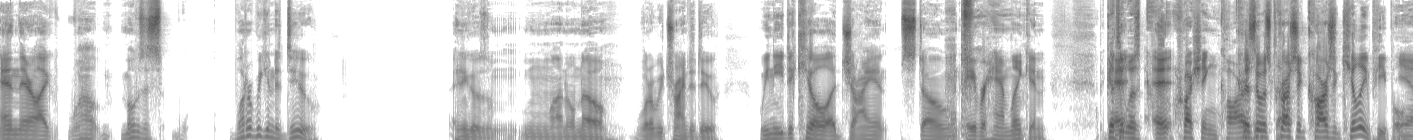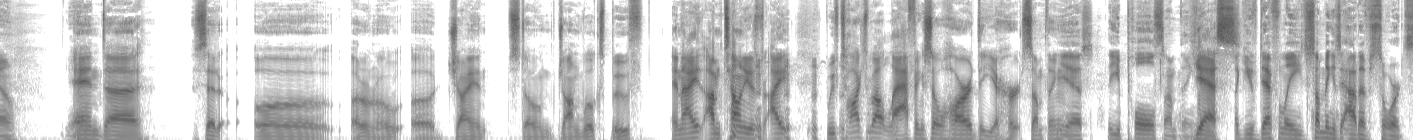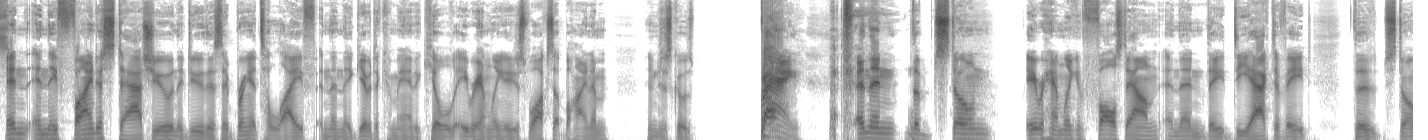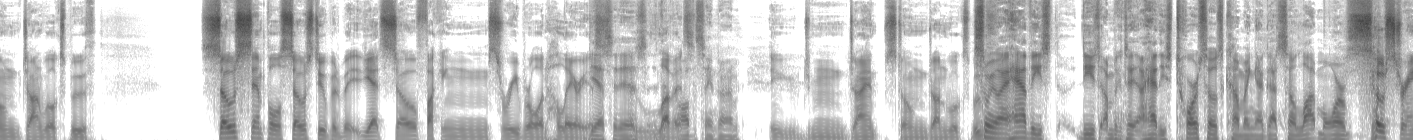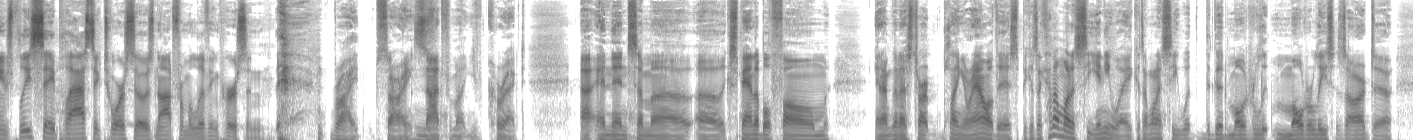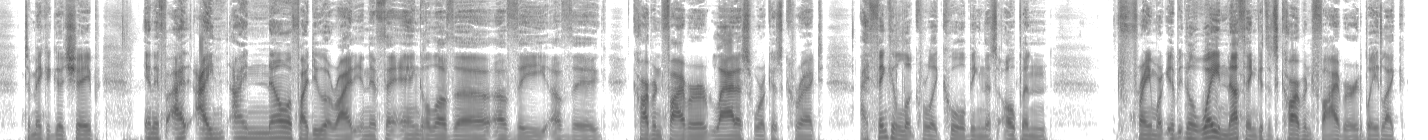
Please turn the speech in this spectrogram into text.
And they're like, Well, Moses, what are we going to do? And he goes, "Mm, I don't know. What are we trying to do? We need to kill a giant stone Abraham Lincoln because it was cr- and- crushing cars. because it was stuff. crushing cars and killing people. Yeah. Yeah. And uh, said, uh, I don't know, a giant stone John Wilkes Booth. And I, I'm telling you, I we've talked about laughing so hard that you hurt something. Yes, that you pull something. Yes. like you've definitely something is out of sorts. and and they find a statue and they do this. They bring it to life and then they give it a command to kill Abraham Lincoln. He just walks up behind him and just goes, bang, and then the stone Abraham Lincoln falls down and then they deactivate the stone John Wilkes Booth. So simple, so stupid, but yet so fucking cerebral and hilarious. yes, it is. I love it. all at the same time. Mm, Giant stone John Wilkes Booth. So anyway, I have these these. I'm gonna tell you, I have these torsos coming. I got some a lot more. so strange. Please say plastic torsos, not from a living person. Right. Sorry, not from a, you're correct. Uh, and then some uh, uh, expandable foam, and I'm going to start playing around with this because I kind of want to see anyway because I want to see what the good mold, rele- mold releases are to to make a good shape. And if I, I I know if I do it right and if the angle of the of the of the carbon fiber lattice work is correct, I think it'll look really cool being this open framework. It- It'll weigh nothing because it's carbon fiber. It'll weigh like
